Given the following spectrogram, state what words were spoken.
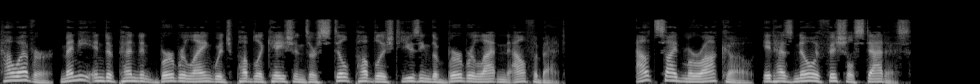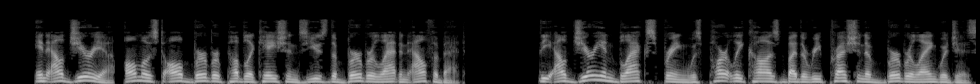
However, many independent Berber language publications are still published using the Berber Latin alphabet. Outside Morocco, it has no official status. In Algeria, almost all Berber publications use the Berber Latin alphabet. The Algerian Black Spring was partly caused by the repression of Berber languages.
